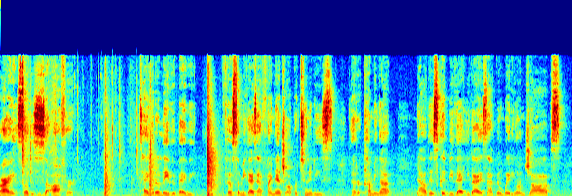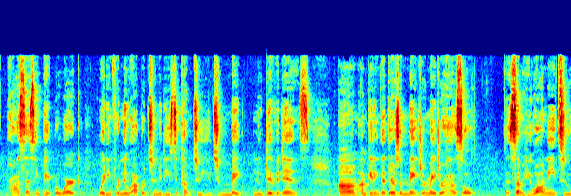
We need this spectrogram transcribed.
All right, so this is an offer. Take it or leave it, baby. Feel some of you guys have financial opportunities that are coming up. Now, this could be that you guys have been waiting on jobs, processing paperwork, waiting for new opportunities to come to you to make new dividends. Um, I'm getting that there's a major, major hustle that some of you all need to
